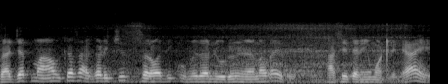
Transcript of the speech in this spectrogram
राज्यात महाविकास आघाडीचेच सर्वाधिक उमेदवार निवडून येणार आहेत असे त्यांनी म्हटलेले आहे.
